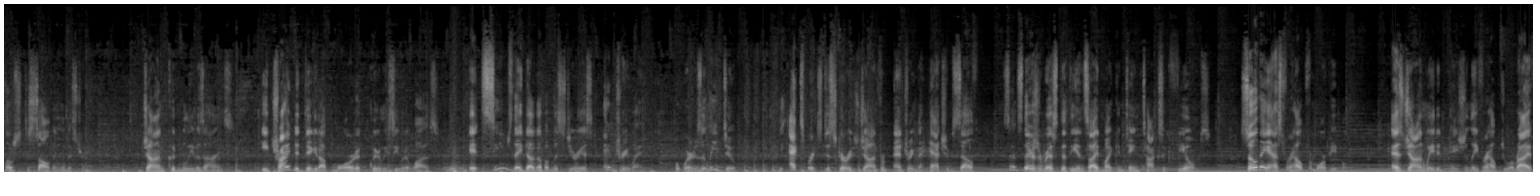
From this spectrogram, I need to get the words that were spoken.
close to solving the mystery. John couldn't believe his eyes. He tried to dig it up more to clearly see what it was. It seems they dug up a mysterious entryway. But where does it lead to? The experts discouraged John from entering the hatch himself since there's a risk that the inside might contain toxic fumes. So they asked for help from more people. As John waited patiently for help to arrive,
